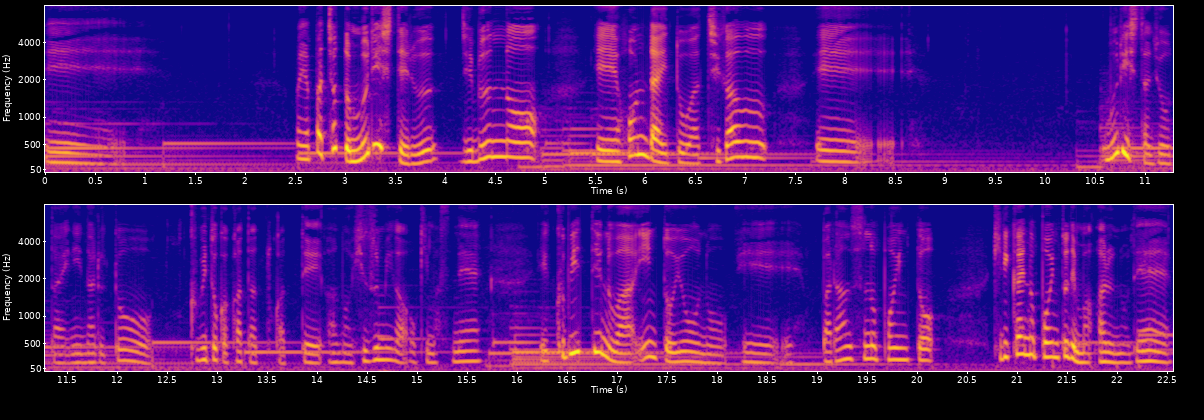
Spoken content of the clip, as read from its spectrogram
えーま、やっぱちょっと無理してる？自分の、えー、本来とは違う、えー、無理した状態になると首とか肩とかってあの歪みが起きますね。え首っていうのは陰と陽の、えー、バランスのポイント切り替えのポイントでもあるので、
